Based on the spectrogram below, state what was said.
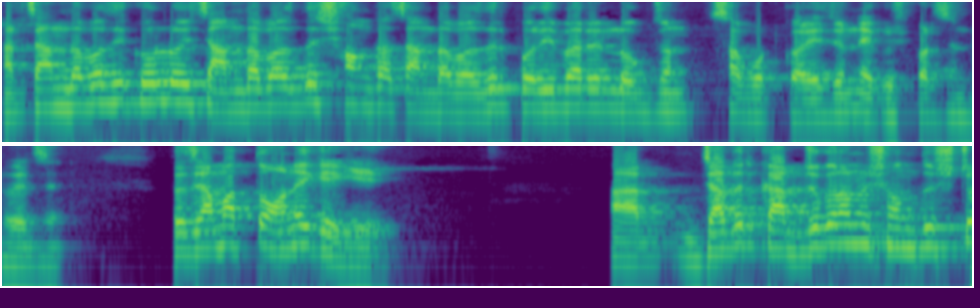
আর চান্দাবাজি করলে ওই চান্দাবাজদের সংখ্যা চান্দাবাজদের পরিবারের লোকজন সাপোর্ট করে। এই জন্য একুশ পার্সেন্ট হয়েছে। তো জামাত তো অনেক এগিয়ে। আর যাদের কার্যক্রমে সন্তুষ্ট,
